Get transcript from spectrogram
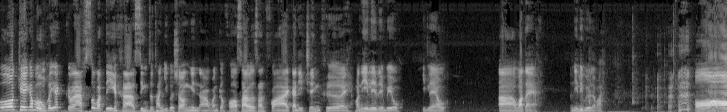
โอเคครับผมขออนุญาตกราบสวัสดีค่ะ สิ่งทุกท่านอยู่กับช่องเงินอาวันกับฟอร์ซ่าเวอร์ซันไฟกันอีกเช่นเคย วันนี้รีบรีวิวอีกแล้ว อ่าว่าแต่วันนี้รีวิวอะไรวะ อ๋ออ๋อ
